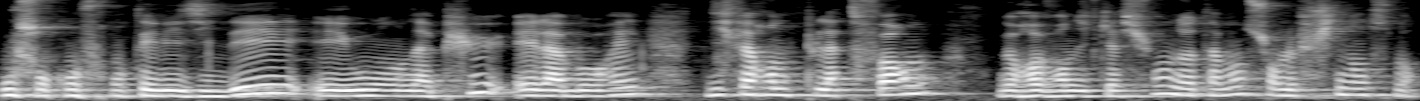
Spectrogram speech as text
où sont confrontées les idées et où on a pu élaborer différentes plateformes de revendication, notamment sur le financement.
